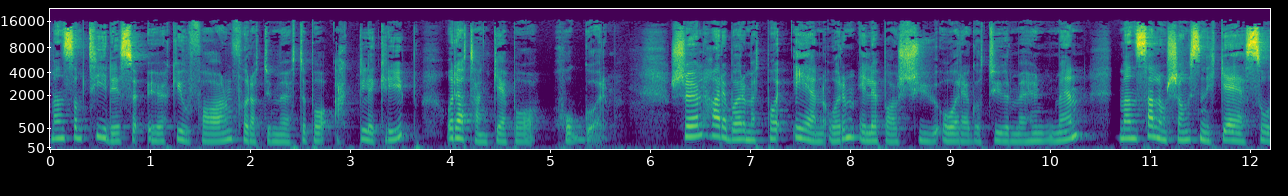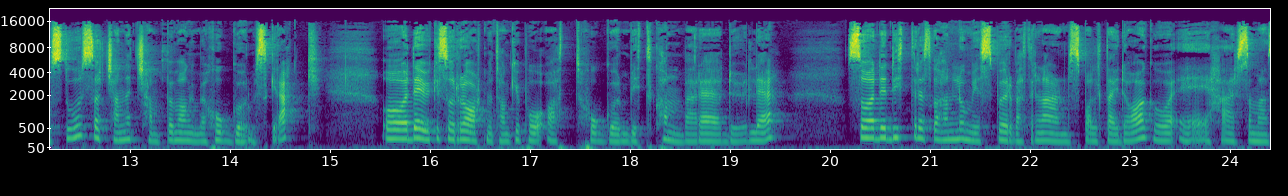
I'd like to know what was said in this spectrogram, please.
Men samtidig så øker jo faren for at du møter på ekle kryp, og da tenker jeg på hoggorm. Sjøl har jeg bare møtt på én orm i løpet av sju år jeg har gått tur med hunden min. Men selv om sjansen ikke er så stor, så kjenner kjempemange med hoggormskrekk. Og det er jo ikke så rart med tanke på at hoggormbitt kan være dødelig. Så det er dette det skal handle om i Spør veterinæren spalta i dag, og jeg er her sammen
